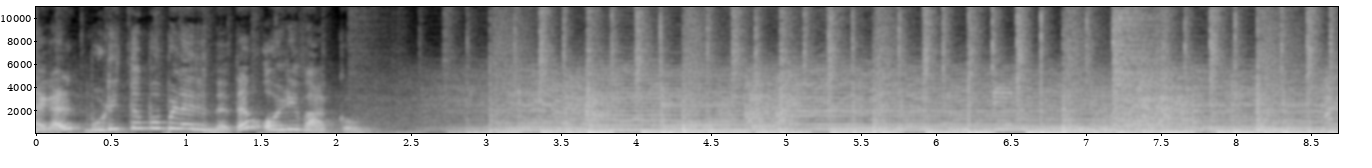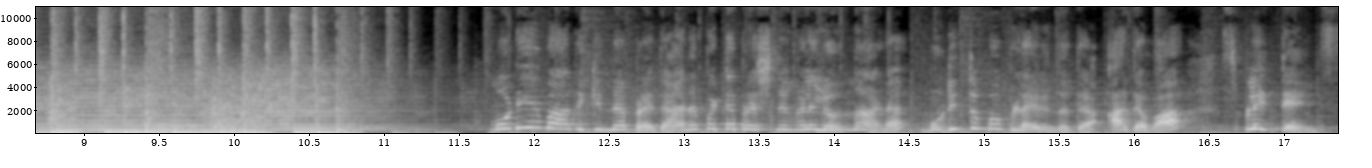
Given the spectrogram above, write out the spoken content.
എണ്ണകൾ മുടിത്തുമ്പ് പിളരുന്നത് ഒഴിവാക്കും. മുടിയെ ബാധിക്കുന്ന പ്രധാനപ്പെട്ട പ്രശ്നങ്ങളിൽ ഒന്നാണ് മുടിത്തുമ്പ് പിളരുന്നത് അഥവാ സ്പ്ലിറ്റ് എൻഡ്സ്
